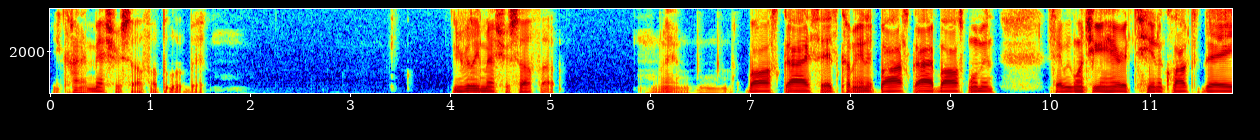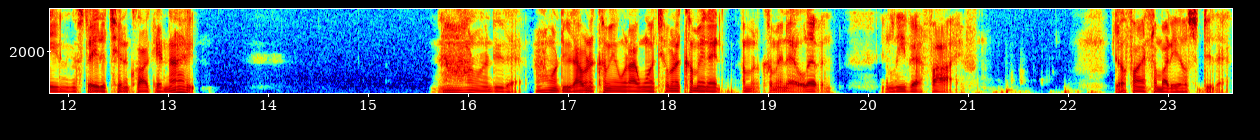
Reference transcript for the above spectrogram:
you kind of mess yourself up a little bit. You really mess yourself up. Man, boss guy says, come in at boss guy, boss woman said, we want you in here at 10 o'clock today and you're going to stay to 10 o'clock at night. No, I don't want to do that. I don't want to do that. I want to come in when I want to. I'm going to come in at I'm going to come in at 11 and leave at 5. They'll find somebody else to do that.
